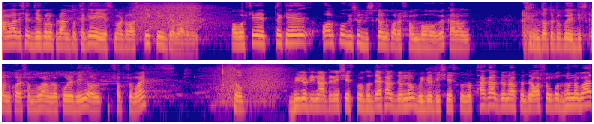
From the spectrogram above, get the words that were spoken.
বাংলাদেশের যে কোনো প্রান্ত থেকে এই স্মার্ট ওয়াচটি কিনতে পারবেন। অবশ্যই এর থেকে অল্প কিছু ডিসকাউন্ট করা সম্ভব হবে, কারণ যতটুকু ডিসকাউন্ট করা সম্ভব আমরা করে দিই সব সময় তো ভিডিওটি না টেনে শেষ পর্যন্ত দেখার জন্য, ভিডিওটি শেষ পর্যন্ত থাকার জন্য আপনাদের অসংখ্য ধন্যবাদ।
